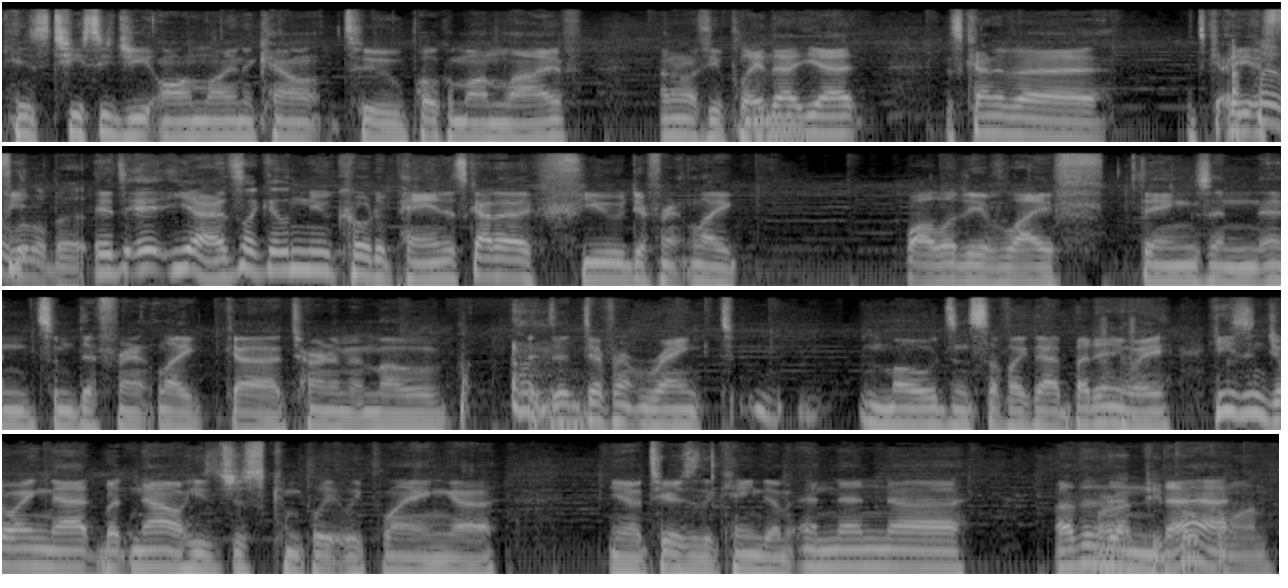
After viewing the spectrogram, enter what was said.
his TCG online account to Pokemon Live. I don't know if you played that yet. It's kind of a. It's, Hmm. I it a little bit. It, it, yeah, it's like a new coat of paint. It's got a few different like quality of life things and and some different like uh, tournament mode, different ranked modes and stuff like that. But anyway, he's enjoying that. But now he's just completely playing, uh, you know, Tears of the Kingdom. And then uh, other than that, Pokemon.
